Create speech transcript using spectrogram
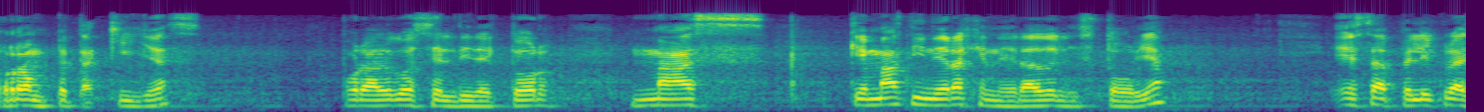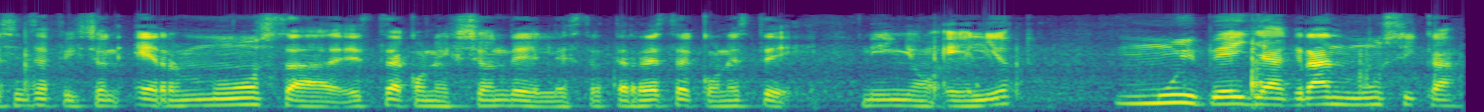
rompetaquillas. Por algo es el director más que más dinero ha generado en la historia. Esta película de ciencia ficción hermosa, esta conexión del extraterrestre con este niño Elliot, muy bella, gran música,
